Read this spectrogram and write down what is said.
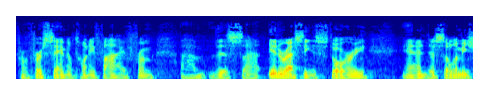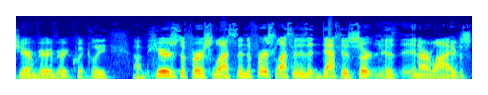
from 1 Samuel 25 from um, this uh, interesting story and uh, so let me share them very, very quickly. Um, here's the first lesson. The first lesson is that death is certain in our lives.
